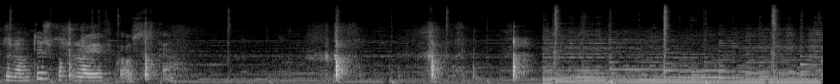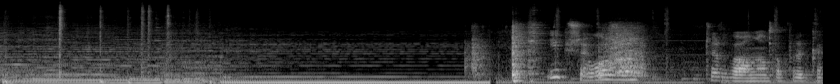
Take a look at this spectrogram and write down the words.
którą też pokroję w kostkę. I przełożę czerwoną paprykę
